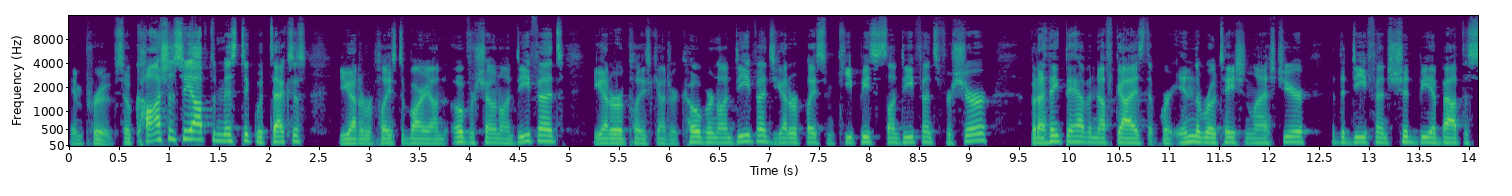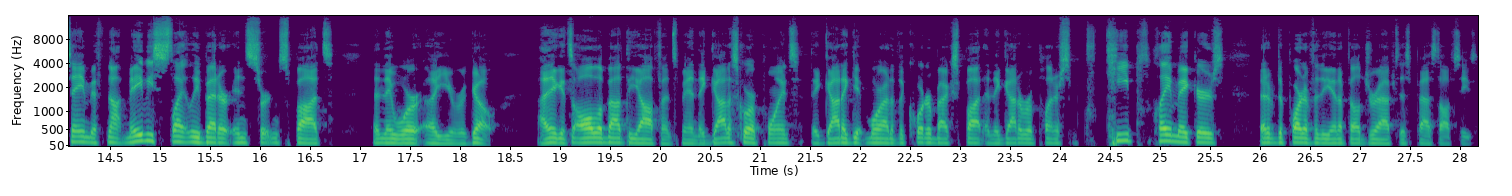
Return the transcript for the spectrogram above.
improve. So cautiously optimistic with Texas. You got to replace DeMarvion Overshown on defense. You got to replace Kendrick Coburn on defense. You got to replace some key pieces on defense for sure. But I think they have enough guys that were in the rotation last year that the defense should be about the same, if not maybe slightly better in certain spots than they were a year ago. I think it's all about the offense, man. They got to score points. They got to get more out of the quarterback spot, and they got to replenish some key playmakers that have departed for the NFL draft this past offseason.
